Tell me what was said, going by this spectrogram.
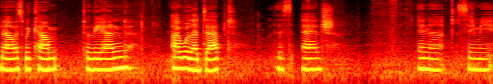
Now as we come to the end, I will adapt this edge in a semi-eclipse.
